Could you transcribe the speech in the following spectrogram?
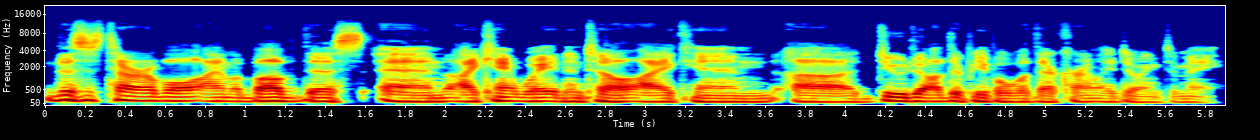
this is terrible. I'm above this, and I can't wait until I can uh, do to other people what they're currently doing to me.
